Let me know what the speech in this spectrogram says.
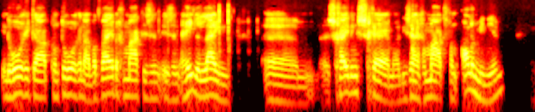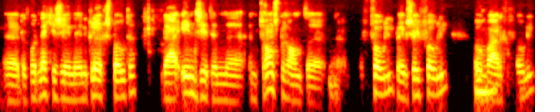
in de horeca, kantoren. Nou, wat wij hebben gemaakt is een, is een hele lijn um, scheidingsschermen. Die zijn gemaakt van aluminium. dat wordt netjes in, in de kleur gespoten. Daarin zit een, een transparante folie, PVC-folie, hoogwaardige folie.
